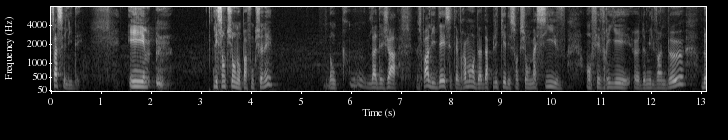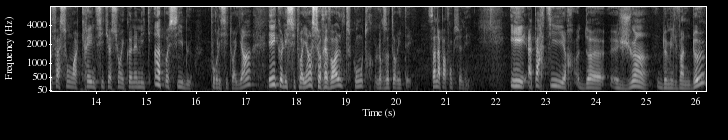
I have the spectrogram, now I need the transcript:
Ça, c'est l'idée. Et les sanctions n'ont pas fonctionné. Donc là déjà, l'idée c'était vraiment d'appliquer des sanctions massives en février 2022, euh, de façon à créer une situation économique impossible pour les citoyens et que les citoyens se révoltent contre leurs autorités. Ça n'a pas fonctionné. Et à partir de juin 2022,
